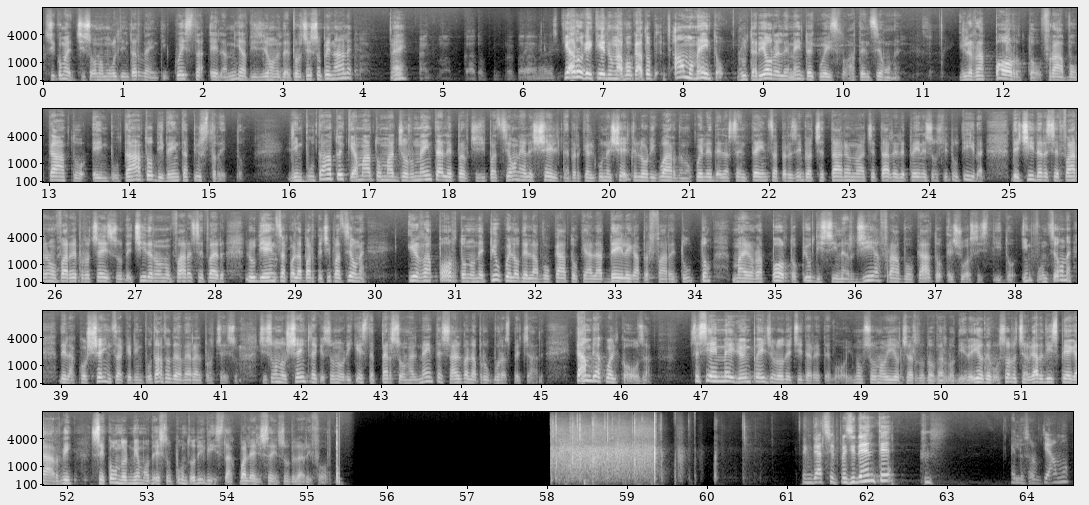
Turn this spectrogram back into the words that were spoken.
siccome ci sono molti interventi, questa è la mia visione del processo penale. Eh? Chiaro che chiede un avvocato. Ah, un momento, l'ulteriore elemento è questo, attenzione. Il rapporto fra avvocato e imputato diventa più stretto. L'imputato è chiamato maggiormente alle partecipazioni alle scelte, perché alcune scelte lo riguardano, quelle della sentenza, per esempio accettare o non accettare le pene sostitutive, decidere se fare o non fare il processo, decidere o non fare se fare l'udienza con la partecipazione il rapporto non è più quello dell'avvocato che ha la delega per fare tutto, ma è un rapporto più di sinergia fra avvocato e il suo assistito, in funzione della coscienza che l'imputato deve avere al processo. Ci sono scelte che sono richieste personalmente, salva la procura speciale. Cambia qualcosa. Se si è in meglio o in peggio lo deciderete voi, non sono io certo a doverlo dire, io devo solo cercare di spiegarvi, secondo il mio modesto punto di vista, qual è il senso della riforma. Ringrazio il Presidente e lo salutiamo.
